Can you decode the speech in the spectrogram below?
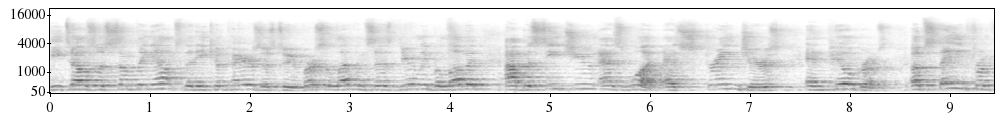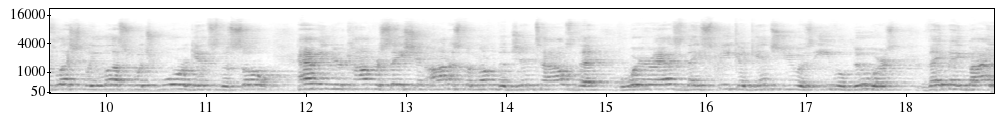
he tells us something else that he compares us to. Verse 11 says, Dearly beloved, I beseech you as what? As strangers and pilgrims. Abstain from fleshly lusts which war against the soul, having your conversation honest among the Gentiles, that whereas they speak against you as evildoers, they may by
